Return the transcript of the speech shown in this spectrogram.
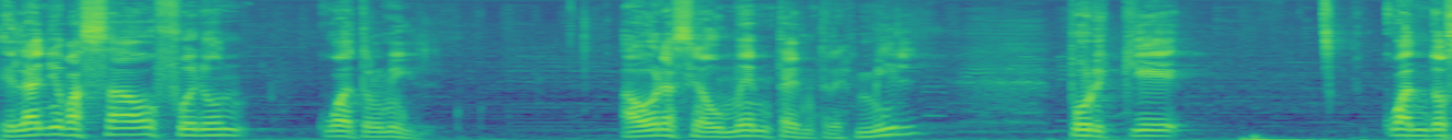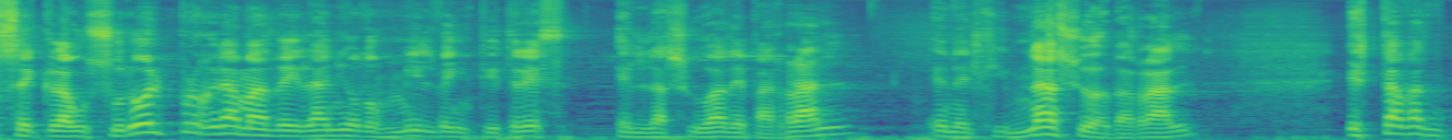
El año pasado fueron 4 mil, ahora se aumenta en 3 mil, porque Cuando se clausuró el programa del año 2023 en la ciudad de Parral, en el gimnasio de Parral, estaban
